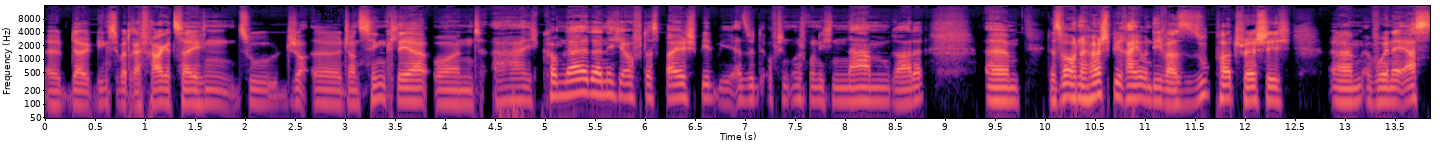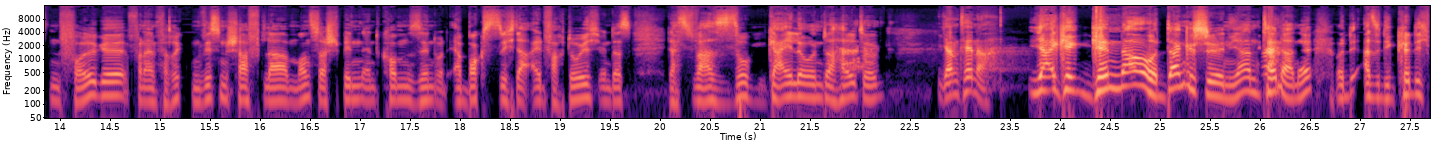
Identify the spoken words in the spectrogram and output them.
äh, da ging es über drei Fragezeichen zu jo äh, John Sinclair und ah, ich komme leider nicht auf das Beispiel, also auf den ursprünglichen Namen gerade. Ähm, das war auch eine Hörspielreihe und die war super trashig ähm, wo in der ersten Folge von einem verrückten Wissenschaftler Monsterspinnen entkommen sind und er boxt sich da einfach durch und das, das war so geile Unterhaltung. Jan Tenner. Ja, genau, Dankeschön, Jan Tenner, ne? Und also die könnte ich,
